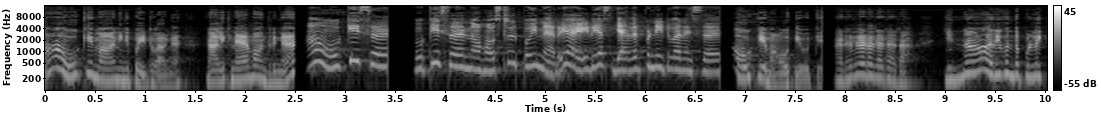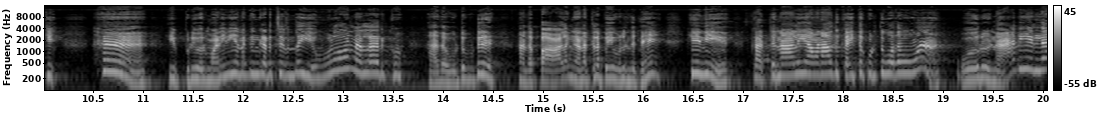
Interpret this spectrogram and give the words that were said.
ஆ ஓகேம்மா நீங்கள் போயிட்டு வாங்க. நாளைக்கு நேரமாக வந்துடுங்க ஆ ஓகே சார் நான் ஹாஸ்டல் போய் நிறைய ஐடியாஸ் கேதர் பண்ணிட்டு வரேன் சார் ஆ ஓகேம்மா ஓகே ஓகே அடடடடடா என்ன அறிவு அந்த பிள்ளைக்கு? இப்படி ஒரு மனைவி எனக்கும் கிடைச்சிருந்தா எவ்வளோ நல்லா இருக்கும். அதை விட்டுவிட்டு அந்த பாலங்கணத்துல போய் விழுந்துட்டேன். இனி கத்துனாலும் அவனாவது கைத்த கொடுத்து உதவுவான். ஒரு நாடி இல்லை.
